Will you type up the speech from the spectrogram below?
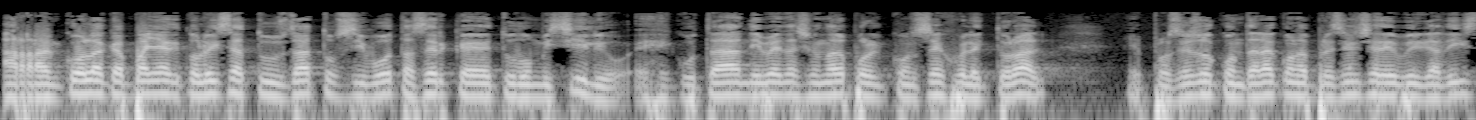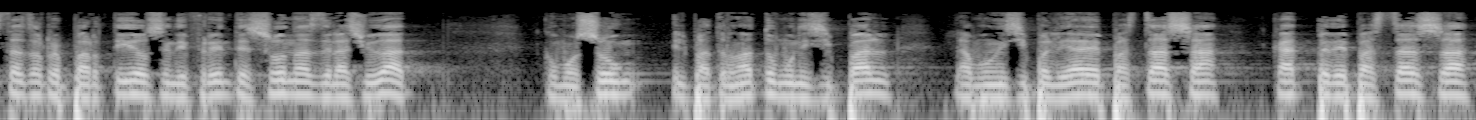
Arrancó la campaña Actualiza tus datos y vota cerca de tu domicilio, ejecutada a nivel nacional por el Consejo Electoral. El proceso contará con la presencia de brigadistas repartidos en diferentes zonas de la ciudad, como son el Patronato Municipal, la Municipalidad de Pastaza, CATPE de Pastaza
